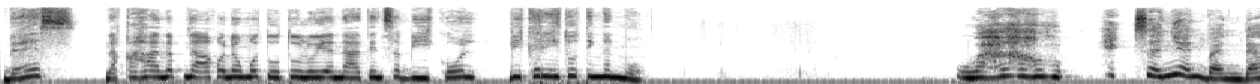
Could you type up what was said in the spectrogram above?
Bes, nakahanap na ako ng matutuluyan natin sa Bicol. Lika rito, tingnan mo. Wow! Saan yan, banda?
